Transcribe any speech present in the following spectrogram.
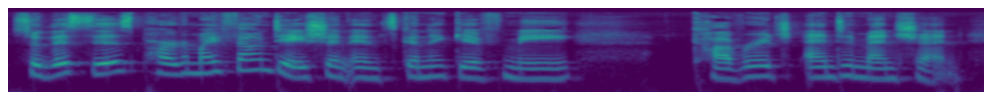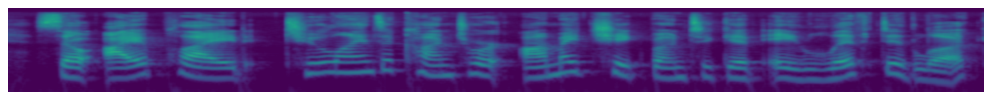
So this is part of my foundation and it's going to give me coverage and dimension. So I applied two lines of contour on my cheekbone to give a lifted look.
